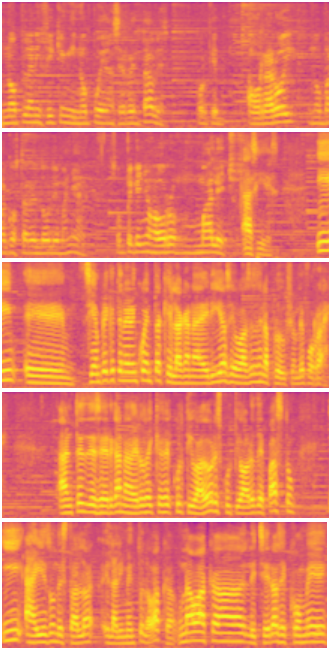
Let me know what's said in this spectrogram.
no planifiquen y no puedan ser rentables, porque ahorrar hoy nos va a costar el doble mañana. Son pequeños ahorros mal hechos. Así es. Y eh, siempre hay que tener en cuenta que la ganadería se basa en la producción de forraje. Antes de ser ganaderos hay que ser cultivadores, cultivadores de pasto, y ahí es donde está el alimento de la vaca. Una vaca lechera se come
